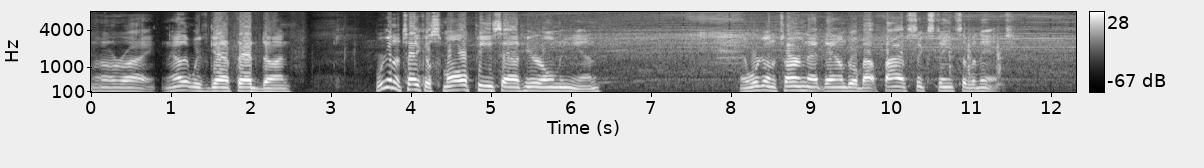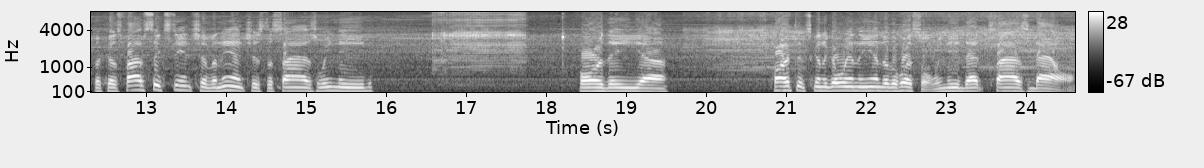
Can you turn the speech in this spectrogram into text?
All right, now that we've got that done, we're going to take a small piece out here on the end and we're going to turn that down to about 5 sixteenths of an inch because 5 sixteenths of an inch is the size we need for the uh, part that's going to go in the end of the whistle. We need that size dowel.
